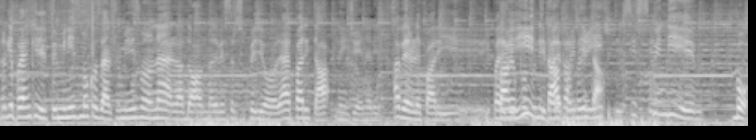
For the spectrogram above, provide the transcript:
Perché poi anche lì il femminismo cos'è? Il femminismo non è la donna, deve essere superiore, è parità nei generi. Avere le pari, i pari, Pari diritti, opportunità, pari pari opportunità. diritti. Sì, sì. Quindi, boh,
